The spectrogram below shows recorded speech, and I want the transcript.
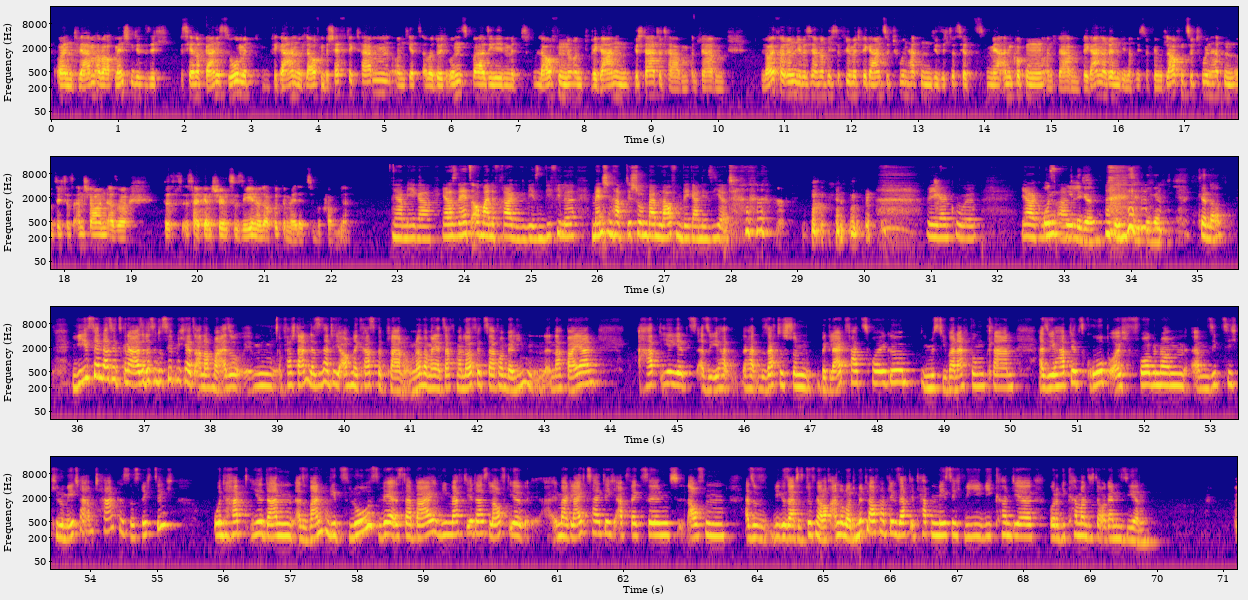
Und wir haben aber auch Menschen, die sich bisher noch gar nicht so mit Vegan und Laufen beschäftigt haben und jetzt aber durch uns quasi mit Laufen und Vegan gestartet haben. Und wir haben Läuferinnen, die bisher noch nicht so viel mit Vegan zu tun hatten, die sich das jetzt mehr angucken. Und wir haben Veganerinnen, die noch nicht so viel mit Laufen zu tun hatten und sich das anschauen. Also das ist halt ganz schön zu sehen und auch rückgemeldet zu bekommen. Ne? Ja, mega. Ja, das wäre jetzt auch meine Frage gewesen. Wie viele Menschen habt ihr schon beim Laufen veganisiert? mega cool. Ja, großartig. Unzählige. Unzählige. genau. Wie ist denn das jetzt genau? Also das interessiert mich jetzt auch nochmal. Also ähm, verstanden, das ist natürlich auch eine krasse Planung. Ne? Wenn man jetzt sagt, man läuft jetzt da von Berlin nach Bayern, habt ihr jetzt, also ihr habt, gesagt, es schon Begleitfahrzeuge, ihr müsst die Übernachtungen planen. Also ihr habt jetzt grob euch vorgenommen, ähm, 70 Kilometer am Tag, ist das richtig? Und habt ihr dann, also wann geht's los? Wer ist dabei? Wie macht ihr das? Lauft ihr immer gleichzeitig abwechselnd laufen? Also wie gesagt, es dürfen ja auch andere Leute mitlaufen, habt ihr gesagt, etappenmäßig. Wie, wie könnt ihr oder wie kann man sich da organisieren?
